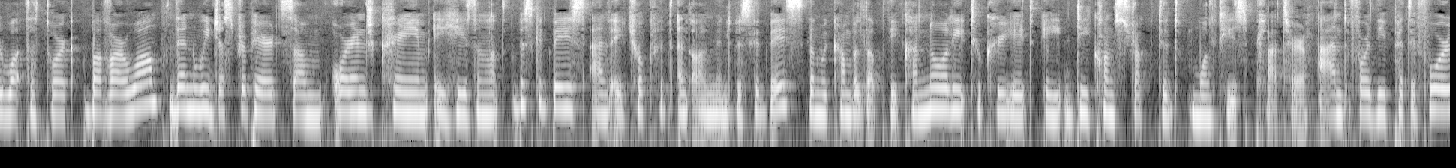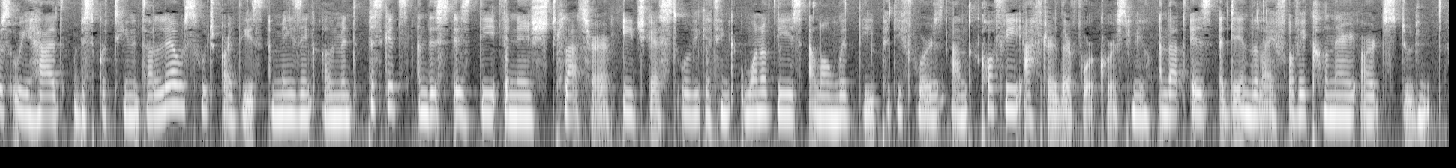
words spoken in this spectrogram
Helwa Tork Bavarois. Then we just prepared some orange cream, a hazelnut biscuit base, and a chocolate and almond biscuit base. Then we crumbled up the cannoli to create a deconstructed Maltese platter. And for the petit fours, we had biscottini tal-lewz, which are these amazing almond biscuits. And this is the finished platter. Each guest will be getting one of these along with the petit fours and coffee after their four course meal. And that is a day in the life of a culinary arts student.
